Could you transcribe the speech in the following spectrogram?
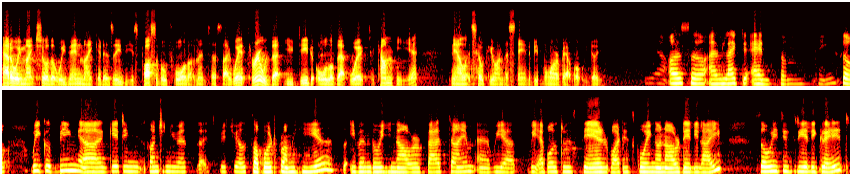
how do we make sure that we then make it as easy as possible for them and to say, we're thrilled that you did all of that work to come here. Now let's help you understand a bit more about what we do. Yeah, also I would like to add some things. So we could being uh, getting continuous uh, spiritual support from here, so even though in our bad time uh, we are we able to share what is going on our daily life. So which is really great.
